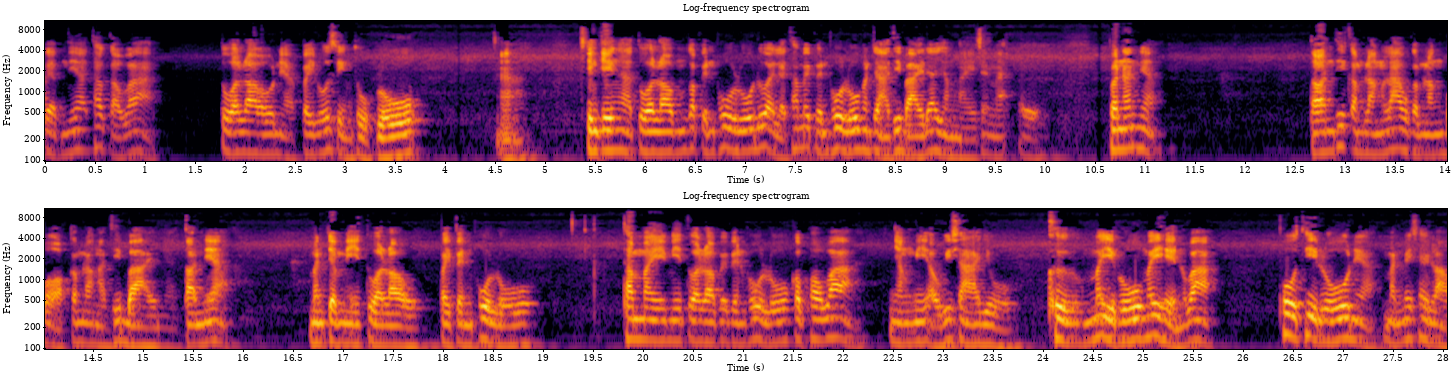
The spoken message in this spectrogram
แบบเนี้ยเท่ากับว่า ตัวเราเนี่ยไปรู้สิ่งถูกรู้อ่าจริงๆอะตัวเรามันก็เป็นผู้รู้ด้วยแหละถ้าไม่เป็นผู้รู้มันจะอธิบายได้ยังไงใช่ไหมเออเพราะนั้นเนี่ย ตอนที่กำลังเล่ากำลังบอกกำลังอธิบายเนี่ย ตอนเนี้ยมันจะมีตัวเราไปเป็นผู้รู้ทำไมมีตัวเราไปเป็นผู้รู้ก็เพราะว่ายังมีอวิชชาอยู่ คือไม่รู้ไม่เห็นว่าผู้ที่รู้เนี่ย มันไม่ใช่เรา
